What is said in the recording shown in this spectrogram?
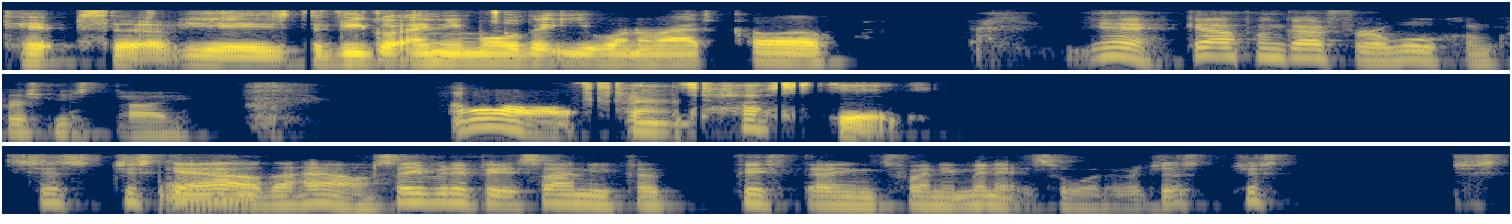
tips that I've used. Have you got any more that you want to add, Kyle? Yeah, get up and go for a walk on Christmas Day. Oh, fantastic. Just just get out um, of the house, even if it's only for 15, 20 minutes or whatever. Just just just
